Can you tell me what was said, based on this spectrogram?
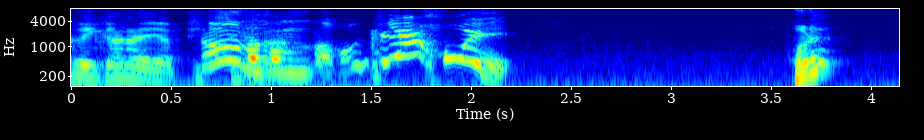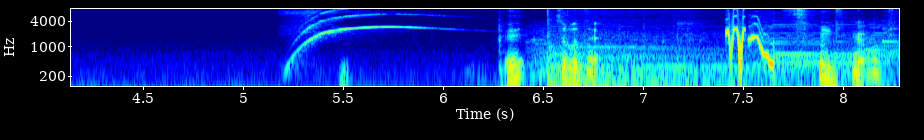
くいかないよピッチあがこんばんはピヤホイあれ？え、ちょっと待って。ちょっと待って。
